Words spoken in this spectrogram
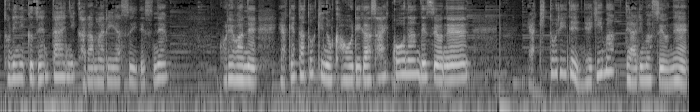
鶏肉全体に絡まりやすいですね。これはね焼けた時の香りが最高なんですよね。焼き鳥でネギマってありますよね。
